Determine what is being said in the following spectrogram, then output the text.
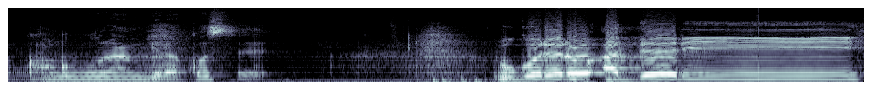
Ubwo ngubwo urambwira ko se? Ubwo rero aderi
